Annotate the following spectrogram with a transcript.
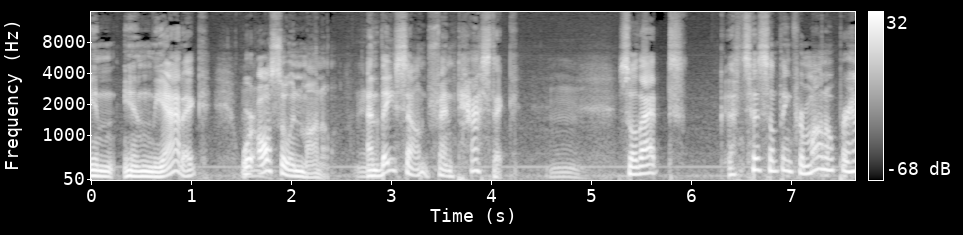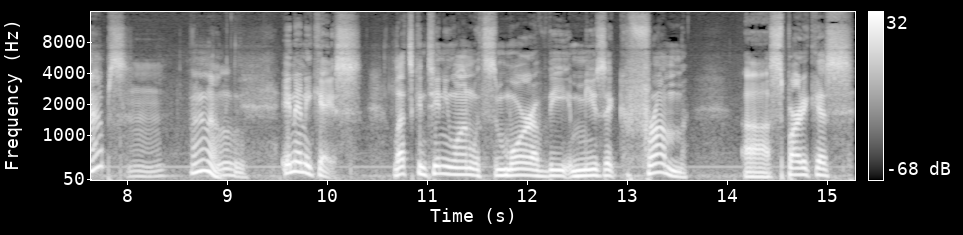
in in the attic were also in mono, and they sound fantastic. So that says something for mono, perhaps. I don't know. In any case, let's continue on with some more of the music from uh, Spartacus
